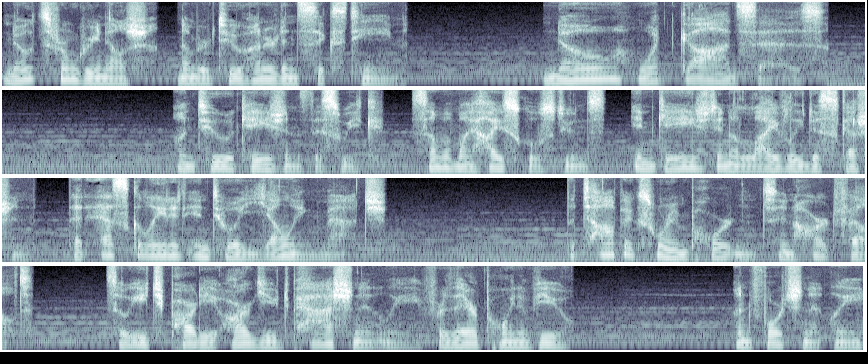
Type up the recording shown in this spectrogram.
Notes from Greenelsh, number 216. Know what God says. On two occasions this week, some of my high school students engaged in a lively discussion that escalated into a yelling match. The topics were important and heartfelt, so each party argued passionately for their point of view. Unfortunately,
